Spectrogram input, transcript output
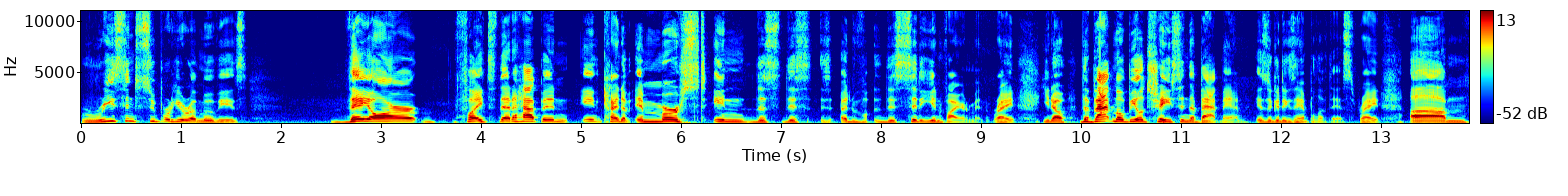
recent superhero movies they are fights that happen in kind of immersed in this this this city environment, right? You know, the Batmobile chase in the Batman is a good example of this, right? Um,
